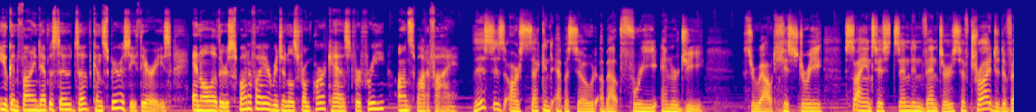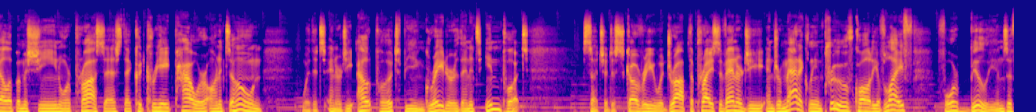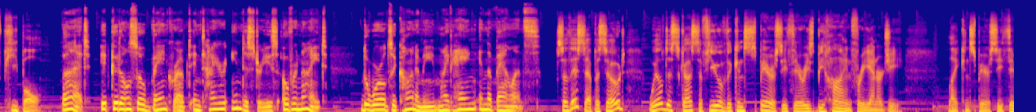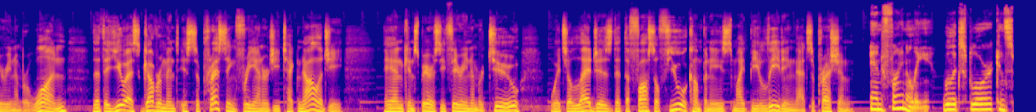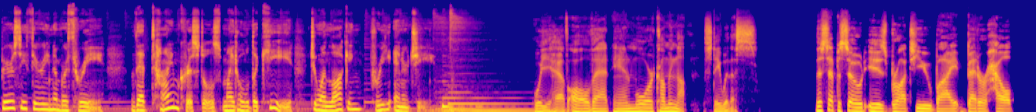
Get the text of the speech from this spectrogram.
You can find episodes of Conspiracy Theories and all other Spotify originals from Parcast for free on Spotify. This is our second episode about free energy. Throughout history, scientists and inventors have tried to develop a machine or process that could create power on its own, with its energy output being greater than its input. Such a discovery would drop the price of energy and dramatically improve quality of life for billions of people. But it could also bankrupt entire industries overnight. The world's economy might hang in the balance. So, this episode, we'll discuss a few of the conspiracy theories behind free energy. Like conspiracy theory number one, that the US government is suppressing free energy technology, and conspiracy theory number two, which alleges that the fossil fuel companies might be leading that suppression. And finally, we'll explore conspiracy theory number three that time crystals might hold the key to unlocking free energy. We have all that and more coming up. Stay with us. This episode is brought to you by BetterHelp.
